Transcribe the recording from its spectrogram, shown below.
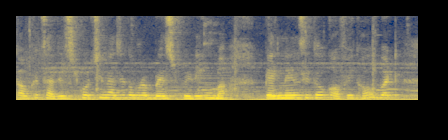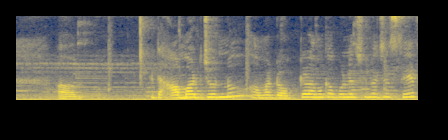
কাউকে সাজেস্ট করছি না যে তোমরা ব্রেস্ট ফিডিং বা প্রেগনেন্সিতেও কফি খাও বাট এটা আমার জন্য, আমার ডক্টর আমাকে বলেছিল যে সেফ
